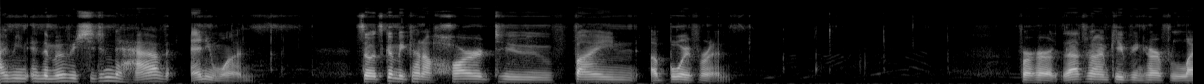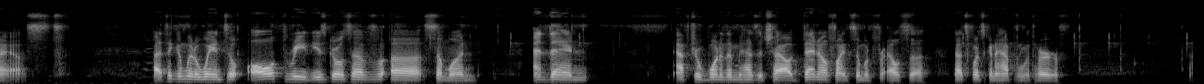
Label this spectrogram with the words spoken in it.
I mean, in the movie, she didn't have anyone. So it's going to be kind of hard to find a boyfriend for her. That's why I'm keeping her for last. I think I'm going to wait until all three of these girls have uh, someone. And then after one of them has a child, then I'll find someone for Elsa. That's what's going to happen with her.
